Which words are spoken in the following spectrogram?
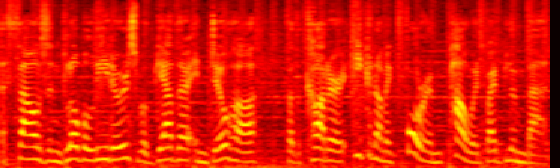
a thousand global leaders will gather in Doha for the Qatar Economic Forum powered by Bloomberg.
